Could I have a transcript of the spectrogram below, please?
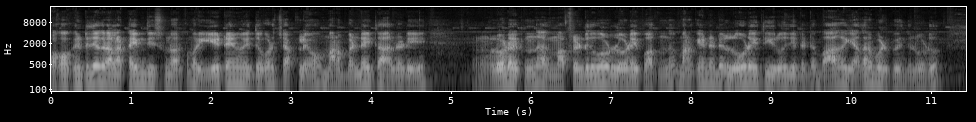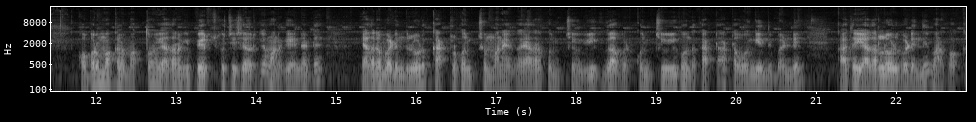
ఒక్కొక్క ఇంటి దగ్గర అలా టైం తీసుకున్న వరకు మరి ఏ టైం అయిద్దో కూడా చెప్పలేము. మన బండి అయితే ఆల్రెడీ లోడ్ అవుతుంది. అది మా ఫ్రెండ్ది కూడా లోడ్ అయిపోతుంది. మనకేంటంటే లోడ్ అయితే ఈరోజు ఏంటంటే బాగా ఎదరబడిపోయింది లోడు కొబ్బరి మొక్కలు మొత్తం ఎదరకి పేర్చుకొచ్చేసేవరకు మనకి ఏంటంటే ఎదరబడింది లోడు కట్టలు కొంచెం మన ఎదర కొంచెం వీక్ కాబట్టి కొంచెం వీక్ ఉంది కట్ట అట్ట వంగింది బండి. కాకపోతే ఎదర లోడ్ పడింది. మనకు ఒక్క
